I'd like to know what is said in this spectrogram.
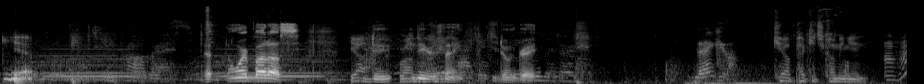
Yeah. In progress. Yep, Don't worry about us. Yeah, You do, you do your thing. You're doing great. Thank you. Care package coming in. Mm-hmm.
